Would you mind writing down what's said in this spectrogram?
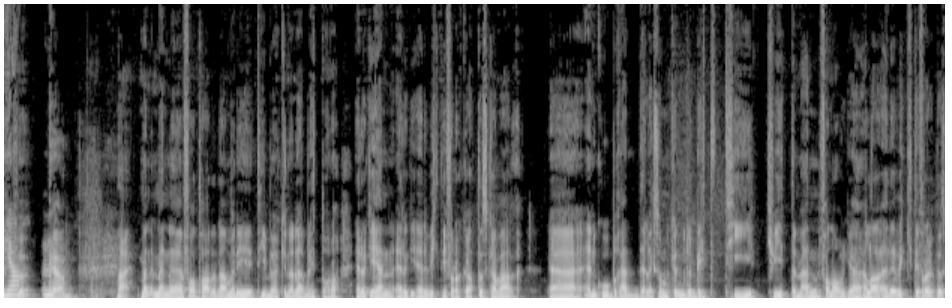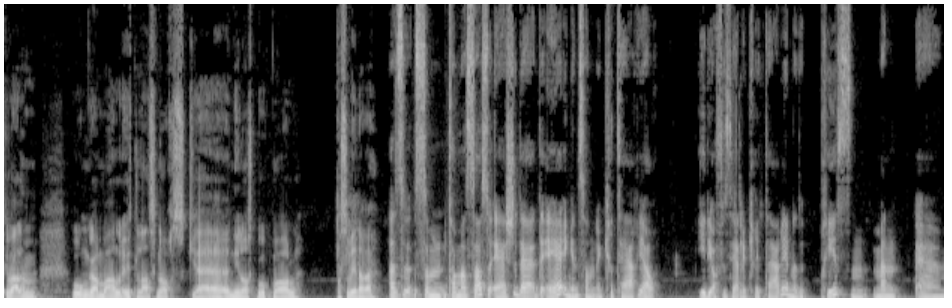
Ja, Så, ja. Nei, men, men eh, for å ta det der med de ti bøkene det er blitt nå, da. Er, dere en, er, dere, er det viktig for dere at det skal være en god bredde, liksom? Kunne det blitt ti hvite menn fra Norge, eller er det viktig for dere at det skal være liksom, ung, gammel, utenlandsk, norsk, eh, nynorsk bokmål osv.? altså Som Thomas sa, så er ikke det Det er ingen sånne kriterier i de offisielle kriteriene til prisen, men eh,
